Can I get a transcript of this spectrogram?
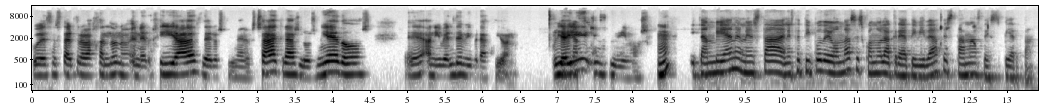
puedes estar trabajando energías de los primeros chakras, los miedos, eh, a nivel de vibración. Y ahí incidimos. Y también en, esta, en este tipo de ondas es cuando la creatividad está más despierta,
